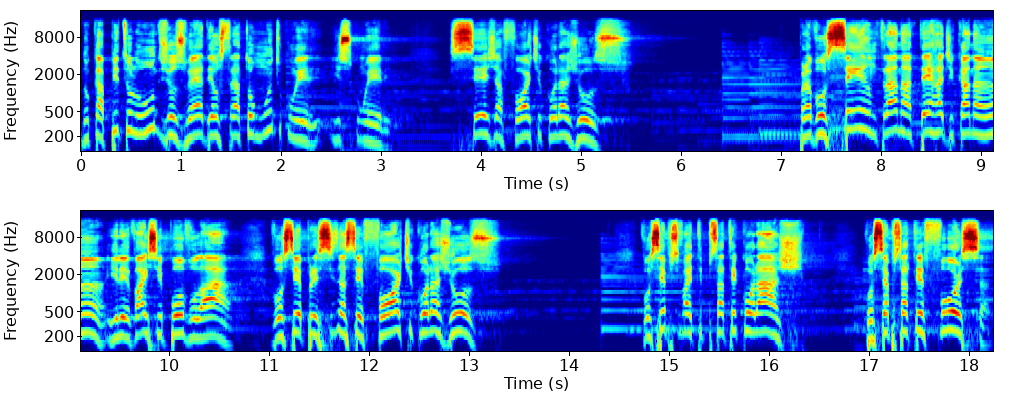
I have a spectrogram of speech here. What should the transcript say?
no capítulo 1 de Josué, Deus tratou muito com ele, isso com ele. Seja forte e corajoso para você entrar na terra de Canaã e levar esse povo lá, você precisa ser forte e corajoso. Você vai precisar ter coragem. Você precisa ter força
